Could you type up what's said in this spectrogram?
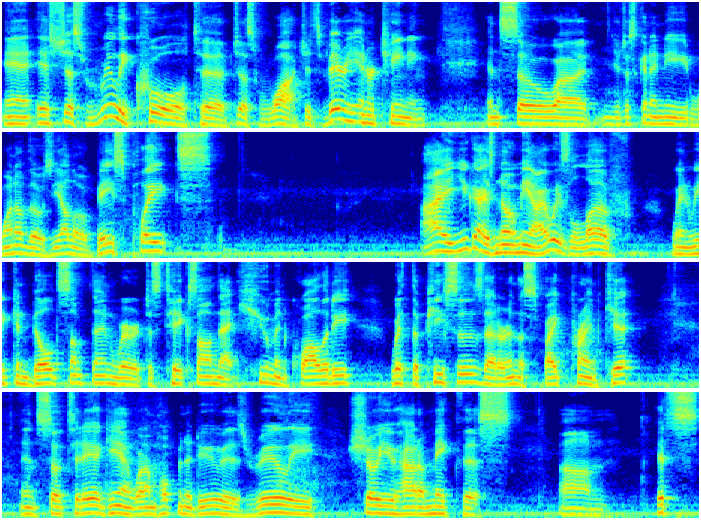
and it's just really cool to just watch. It's very entertaining. And so uh, you're just gonna need one of those yellow base plates. I, you guys know me, I always love when we can build something where it just takes on that human quality with the pieces that are in the Spike Prime kit. And so today, again, what I'm hoping to do is really show you how to make this. Um, it's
